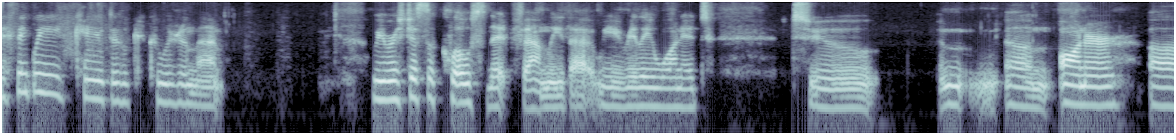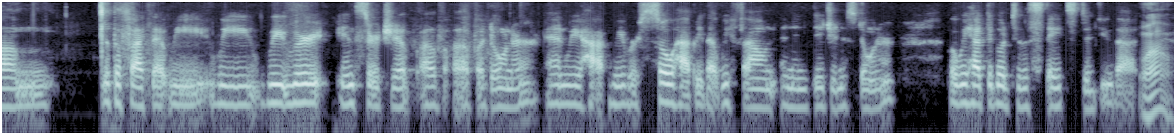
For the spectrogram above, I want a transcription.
I, think we came to the conclusion that we were just a close knit family that we really wanted to um, um, honor um, the fact that we we we were in search of, of, of a donor. And we ha- we were so happy that we found an indigenous donor but we had to go to the states to do that. Wow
